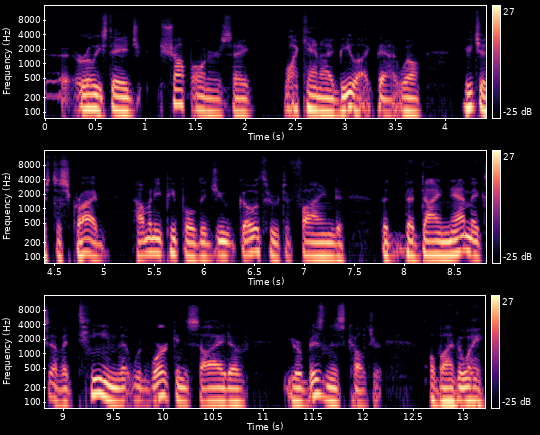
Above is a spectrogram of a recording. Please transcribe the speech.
uh, early stage shop owners say, "Why can't I be like that?" Well, you just described how many people did you go through to find the, the dynamics of a team that would work inside of your business culture? Oh, by the way,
